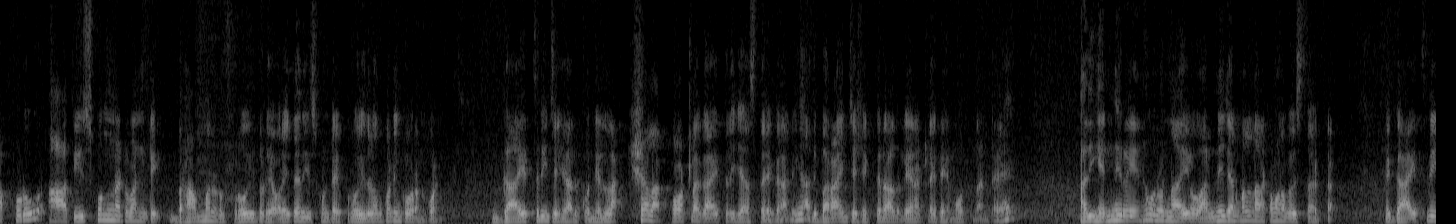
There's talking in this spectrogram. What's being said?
అప్పుడు ఆ తీసుకున్నటువంటి బ్రాహ్మణుడు పురోహితుడు ఎవరైతే తీసుకుంటే పురోహితుడు అనుకోండి ఇంకోరు అనుకోండి గాయత్రి చేయాలి. కొన్ని లక్షల కోట్ల గాయత్రి చేస్తే కానీ అది బరాయించే శక్తి రాదు. లేనట్లయితే ఏమవుతుందంటే అది ఎన్ని రేణువులు ఉన్నాయో అన్ని జన్మలు నరకం అనుభవిస్తాడట అంటే గాయత్రి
